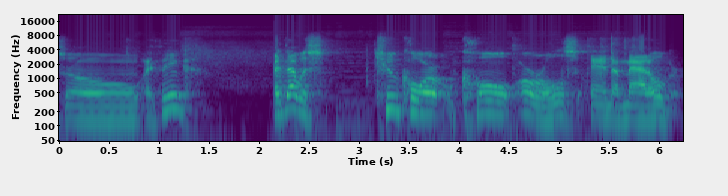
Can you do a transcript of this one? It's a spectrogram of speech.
So I think that was two core Coeurls and a Mad Ogre.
